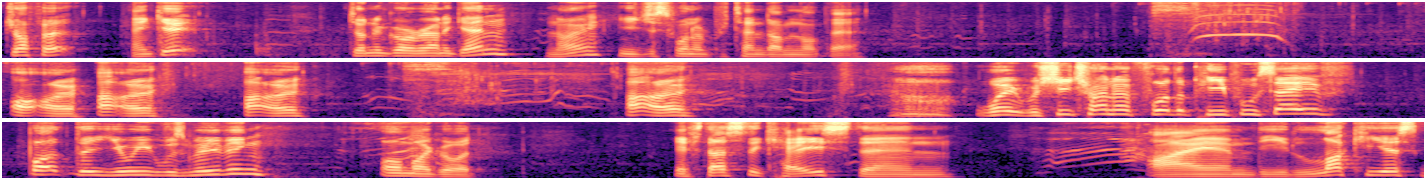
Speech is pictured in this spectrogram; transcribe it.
Drop it. Thank you. Do you want to go around again? No? You just want to pretend I'm not there. Uh-oh. Uh-oh. Uh-oh. Uh-oh. Wait, was she trying to for the people save? But the Yui was moving? Oh my god. If that's the case, then I am the luckiest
